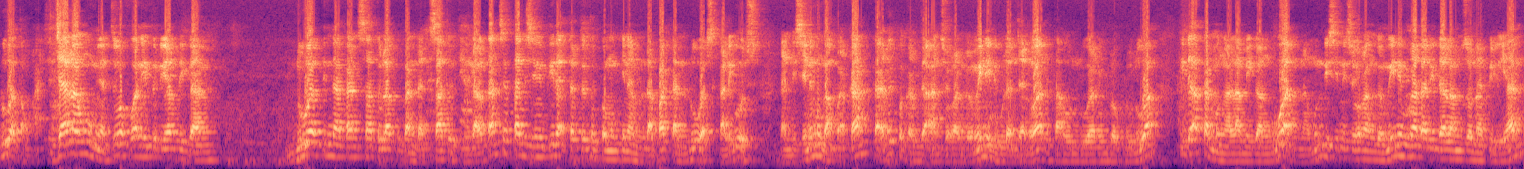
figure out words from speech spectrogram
dua tongkat. Secara umumnya two of one itu diartikan dua tindakan satu lakukan dan satu tinggalkan. Serta di sini tidak tertutup kemungkinan mendapatkan dua sekaligus. Dan di sini menggambarkan karir pekerjaan seorang Gemini di bulan Januari tahun 2022 tidak akan mengalami gangguan. Namun di sini seorang Gemini berada di dalam zona pilihan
